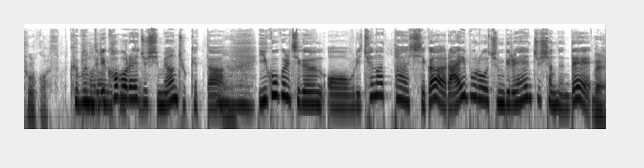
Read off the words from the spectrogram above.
좋을 것 같습니다. 그분들이 커버를. 해주시면 좋겠다. 네. 음. 이 곡을 지금 어, 우리 최낙타 씨가 라이브로 준비를 해주셨는데 네,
